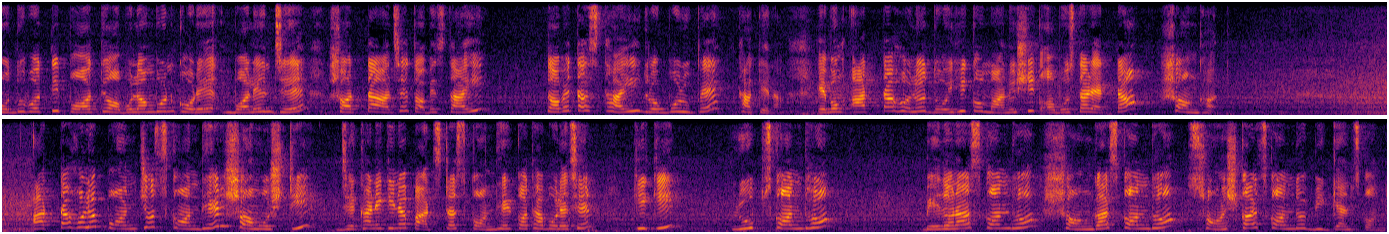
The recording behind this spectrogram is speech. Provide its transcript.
মধ্যবর্তী পথ অবলম্বন করে বলেন যে সত্তা আছে, তবে স্থায়ী, তবে তা স্থায়ী দ্রব্যরূপে থাকে না। এবং আত্মা হলো দৈহিক ও মানসিক অবস্থার একটা সংঘাত। পঞ্চস্কন্ধের সমষ্টি, যেখানে কিনা পাঁচটা স্কন্ধের কথা বলেছেন। কি কি? রূপস্কন্ধ বেদনা স্কন্ধ সংজ্ঞা স্কন্ধ সংস্কার স্কন্ধ বিজ্ঞান স্কন্ধ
